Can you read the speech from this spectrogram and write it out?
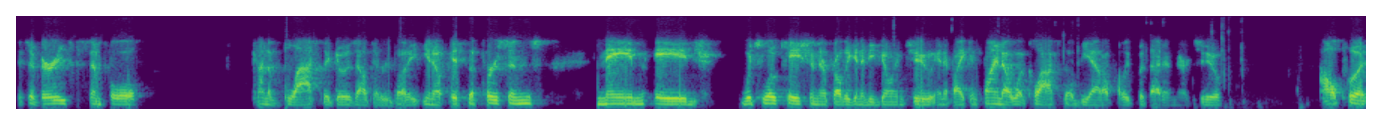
it's a very simple kind of blast that goes out to everybody. You know, it's the person's name, age, which location they're probably going to be going to, and if I can find out what class they'll be at, I'll probably put that in there too. I'll put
